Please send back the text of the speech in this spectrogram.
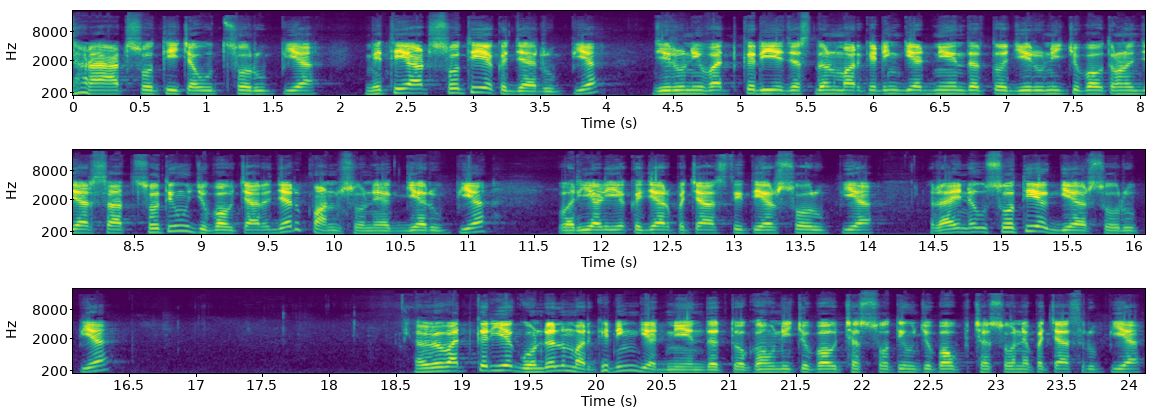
ધાણા આઠસોથી ચૌદસો રૂપિયા, મેથી આઠસોથી એક હજાર રૂપિયા જીરુની વાત કરીએ, જસદણ માર્કેટિંગ યાર્ડની અંદર તો જીરું નીચો ભાવ ત્રણ હજાર સાતસોથી ઊંચો ભાવ ચાર હજાર પાંચસો ને અગિયાર રૂપિયા, વરિયાળી એક હજાર પચાસથી તેરસો રૂપિયા, રાઈ નવસોથી અગિયારસો રૂપિયા. હવે વાત કરીએ ગોંડલ માર્કેટિંગ યાર્ડની અંદર તો ઘઉં નીચો ભાવ છસોથી ઊંચો ભાવ છસો ને પચાસ રૂપિયા,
